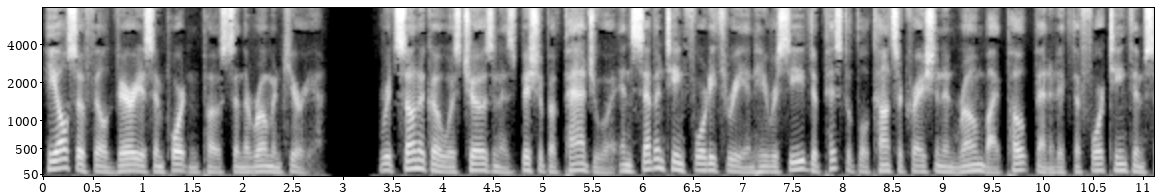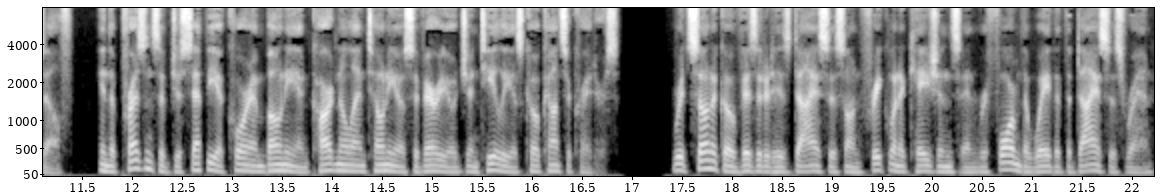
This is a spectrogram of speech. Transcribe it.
He also filled various important posts in the Roman Curia. Rezzonico was chosen as Bishop of Padua in 1743 and he received episcopal consecration in Rome by Pope Benedict XIV himself, in the presence of Giuseppe Accoramboni and Cardinal Antonio Saverio Gentili as co consecrators. Rezzonico visited his diocese on frequent occasions and reformed the way that the diocese ran,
